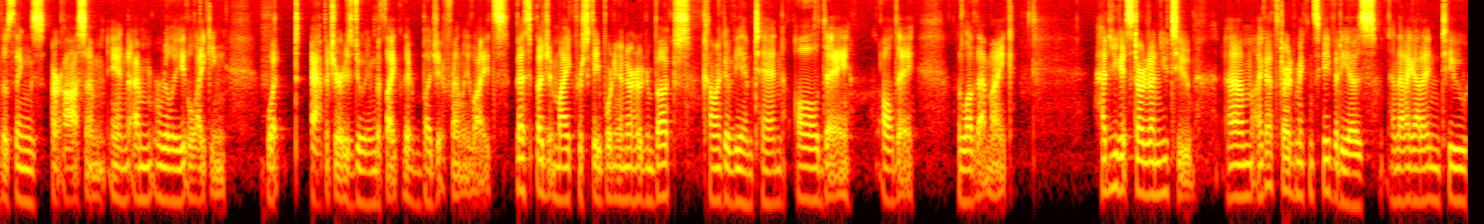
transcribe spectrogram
Those things are awesome, and I'm really liking what Aputure is doing with like their budget friendly lights. Best budget mic for skateboarding under 100 bucks. Comica VM10 all day, all day. I love that mic. How do you get started on YouTube? Um, I got started making skate videos, and then I got into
